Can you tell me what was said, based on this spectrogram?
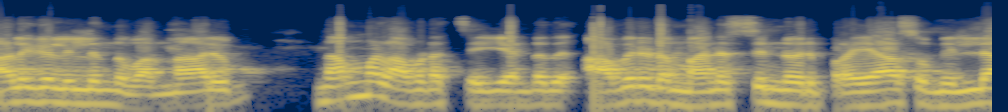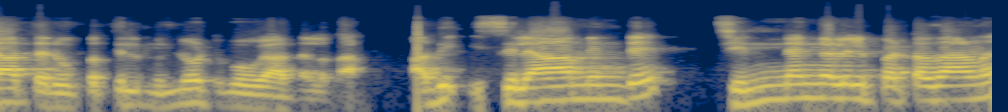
ആളുകളിൽ നിന്ന് വന്നാലും നമ്മൾ അവിടെ ചെയ്യേണ്ടത് അവരുടെ മനസ്സിന് ഒരു ഇല്ലാത്ത രൂപത്തിൽ മുന്നോട്ട് പോവുക എന്നുള്ളതാണ്. അത് ഇസ്ലാമിന്റെ ചിഹ്നങ്ങളിൽ പെട്ടതാണ്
